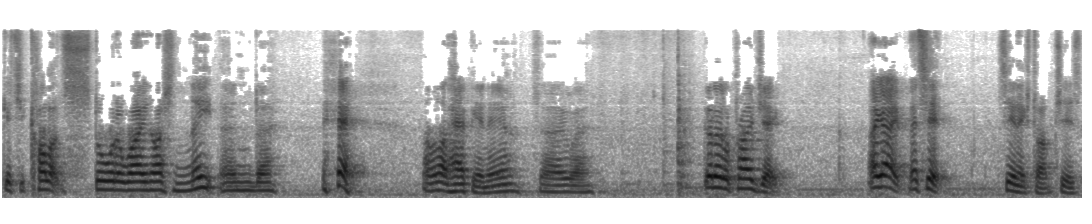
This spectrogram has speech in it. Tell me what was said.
get your collets stored away nice and neat. And uh, I'm a lot happier now. So uh, good little project. Okay, that's it. See you next time. Cheers.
